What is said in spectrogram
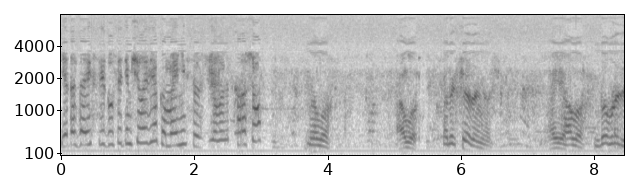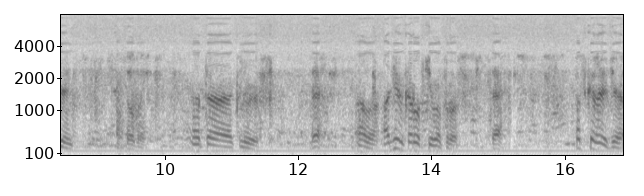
Я тогда их сведу с этим человеком, и они все сделают. Хорошо? Алло. Алло. Алексей Данилович. А я? Алло. Добрый день. Добрый. Это Клюев. Да. Алло. Один короткий вопрос. Да. Подскажите,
